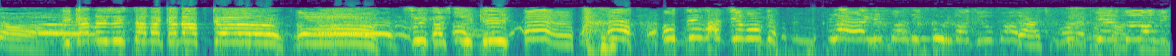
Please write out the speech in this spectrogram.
I kamerzysta na kanapkę! O! Słychać krzyki? E, e, e, oddychać nie mogę! Plaja jebany kurwa gruba! Tak, Pierdolony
